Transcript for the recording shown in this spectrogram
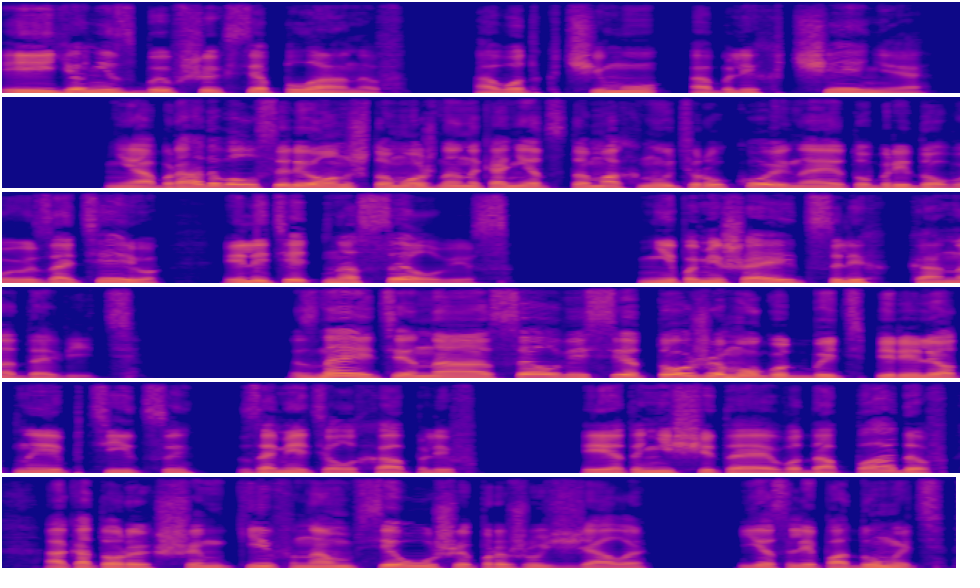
и ее несбывшихся планов. А вот к чему облегчение? Не обрадовался ли он, что можно наконец-то махнуть рукой на эту бредовую затею и лететь на Селвис? Не помешает слегка надавить. «Знаете, на Селвисе тоже могут быть перелетные птицы», — заметил Хаплив. И это не считая водопадов, о которых Шимкив нам все уши прожужжало. Если подумать,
